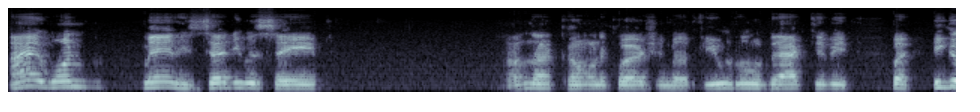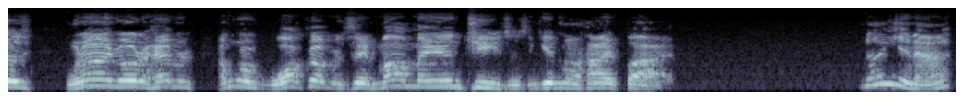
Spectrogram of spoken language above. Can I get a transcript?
I had one man who said he was saved. I'm not calling the question, but a few little activity. But he goes, when I go to heaven, I'm going to walk up and say, my man Jesus, and give him a high five. No, you're not.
